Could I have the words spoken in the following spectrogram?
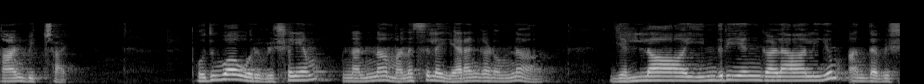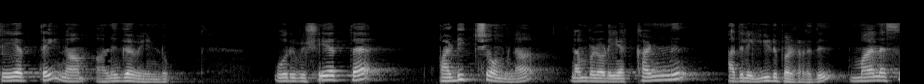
காண்பிச்சாள். பொதுவா ஒரு விஷயம் நன்னா மனசுல இறங்கணும்னா எல்லா இந்திரியங்களாலையும் அந்த விஷயத்தை நாம் அணுக வேண்டும். ஒரு விஷயத்தை படிச்சோம்னா நம்மளுடைய கண்ணு அதுல ஈடுபடுறது மனசு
